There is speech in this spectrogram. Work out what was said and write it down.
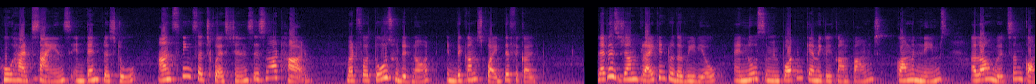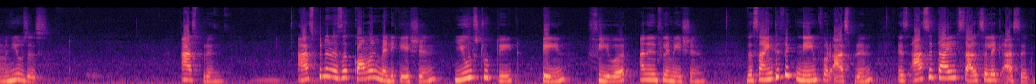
who had science in 10 plus 2, answering such questions is not hard, but for those who did not, it becomes quite difficult. Let us jump right into the video and know some important chemical compounds, common names along with some common uses. Aspirin Aspirin is a common medication used to treat pain, fever and inflammation. The scientific name for aspirin is acetyl salicylic acid.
